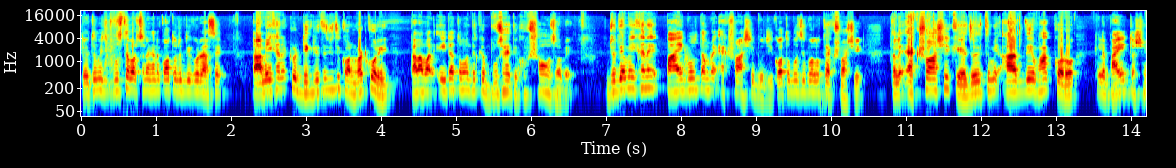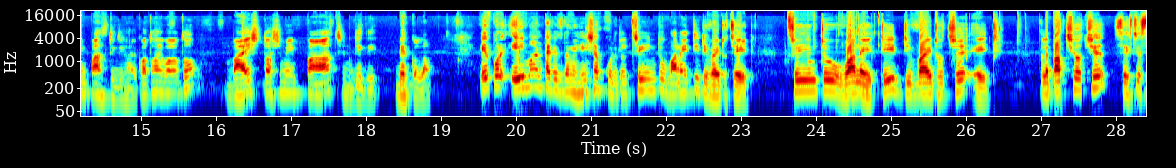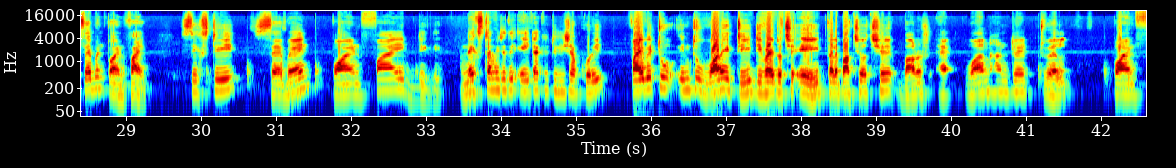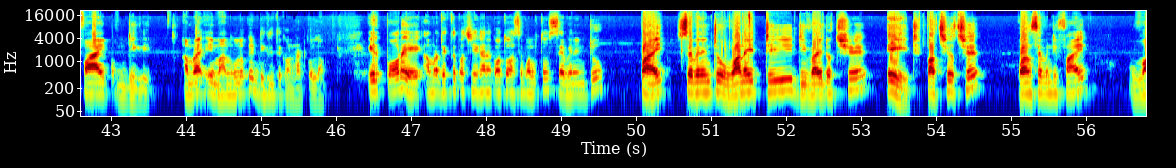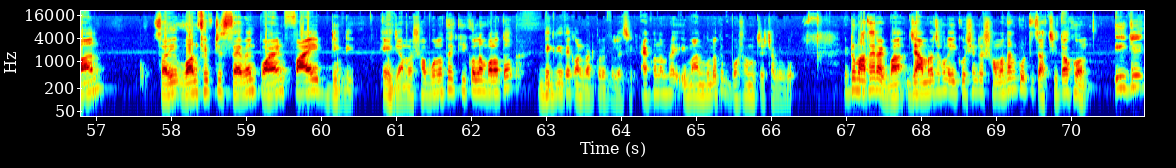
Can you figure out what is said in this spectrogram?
তো তুমি বুঝতে পারছ না এখানে কত ডিগ্রি করে আছে? তো আমি এখানে একটু ডিগ্রিতে যদি কনভার্ট করি, তাহলে আমার এইটা তোমাদেরকে বোঝাইতে খুব সহজ হবে। যদি আমি এখানে পাই বলতে আমরা একশো আশি বুঝি, কত বুঝি বলো তো একশো আশি? তাহলে একশো আশিকে যদি তুমি আট দিয়ে ভাগ করো, তাহলে বাইশ দশমিক পাঁচ ডিগ্রি হয়। কত হয় বলো তো? বাইশ দশমিক পাঁচ ডিগ্রি। বের করলাম। এরপর এই মানটাকে যদি আমি হিসাব করি, তাহলে three into one eighty divide হচ্ছে eight three into one eighty divide হচ্ছে এইট তাহলে পাচ্ছি হচ্ছে sixty seven point five sixty seven point five degree. Next আমি যদি এইটাকে একটু হিসাব করি five two into one eighty divide হচ্ছে এইট তাহলে পাচ্ছি হচ্ছে বারোশো one hundred twelve point five degree আমরা এই মানগুলোকে ডিগ্রিতে কনভার্ট করলাম। এরপরে আমরা দেখতে পাচ্ছি এখানে কত আছে বলতো? Seven into pi seven into one eighty divide হচ্ছে এইট পাচ্ছি হচ্ছে one seventy five one sorry one fifty seven point five degree এই যে আমরা সবগুলোতে কী করলাম বলতো? ডিগ্রিতে কনভার্ট করে ফেলেছি। এখন আমরা এই মানগুলোকে বসানোর চেষ্টা করব। একটু মাথায় রাখবা যে আমরা যখন এই কোশ্চেনটা সমাধান করতে চাচ্ছি, তখন এই যে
